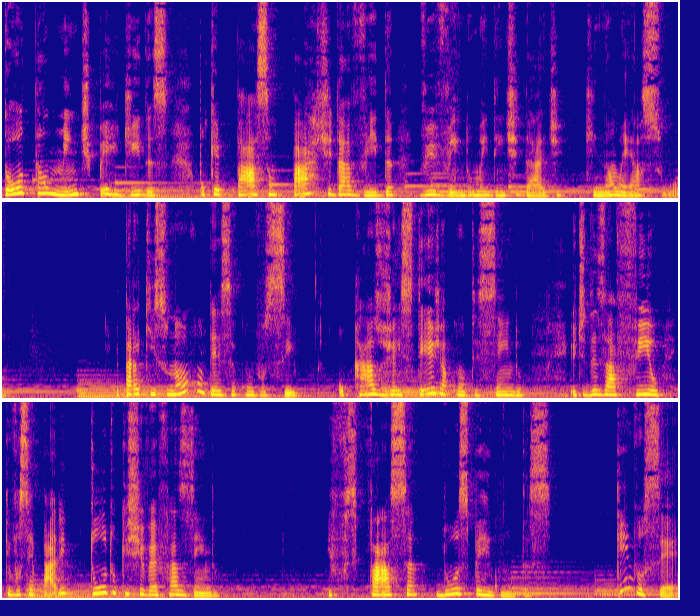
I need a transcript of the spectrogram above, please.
totalmente perdidas, porque passam parte da vida vivendo uma identidade que não é a sua. E para que isso não aconteça com você, o caso já esteja acontecendo, eu te desafio que você pare tudo o que estiver fazendo e faça duas perguntas: quem você é?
